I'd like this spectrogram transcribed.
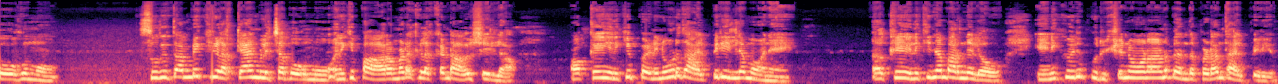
പോകുമോ? സുധി തമ്പി കിളക്കാൻ വിളിച്ചാ പോകുമോ? എനിക്ക് പാറമട കിളക്കേണ്ട ആവശ്യമില്ല. ഓക്കെ എനിക്ക് പെണ്ണിനോട് താല്പര്യമില്ല മോനെ. ഓക്കെ എനിക്ക് ഞാൻ പറഞ്ഞല്ലോ. എനിക്കൊരു പുരുഷനോടാണ് ബന്ധപ്പെടാൻ താല്പര്യം.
